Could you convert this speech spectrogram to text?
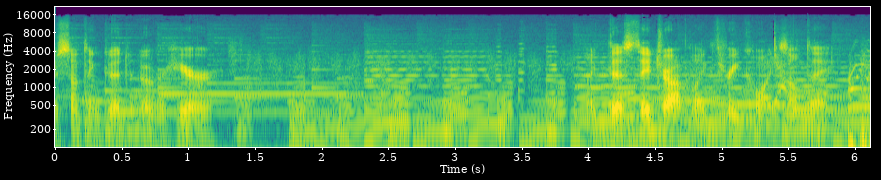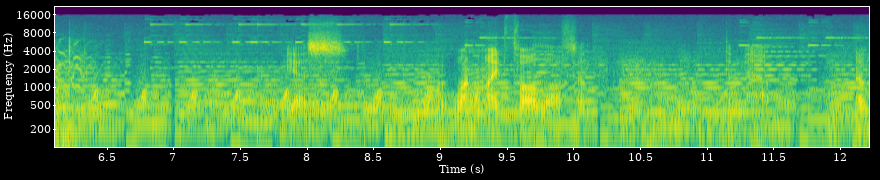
There's something good over here. Like this, they drop like three coins, don't they? Yes. But one might fall off the, the map. Nope.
